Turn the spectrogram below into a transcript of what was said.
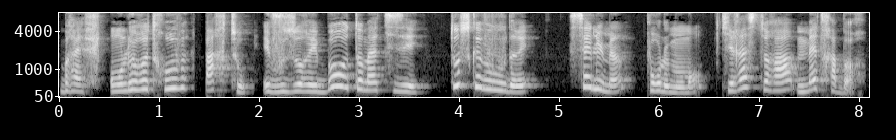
Bref, on le retrouve partout. Et vous aurez beau automatiser tout ce que vous voudrez, c'est l'humain, pour le moment, qui restera maître à bord.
